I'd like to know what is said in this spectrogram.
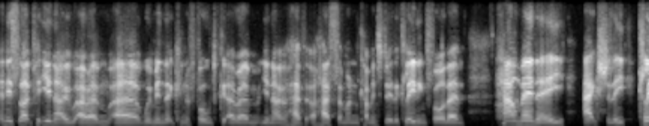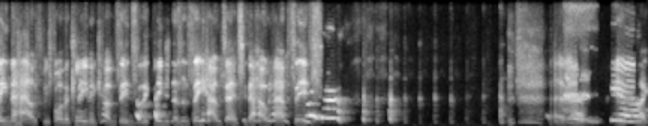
and it's like you know um, uh, women that can afford um, you know have have someone coming to do the cleaning for them how many actually clean the house before the cleaner comes in so the cleaner doesn't see how dirty the whole house is and, uh, yeah, like,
